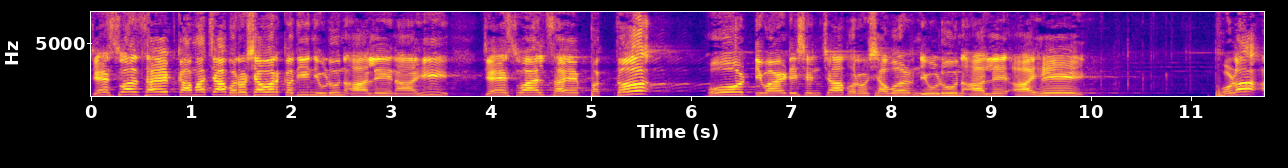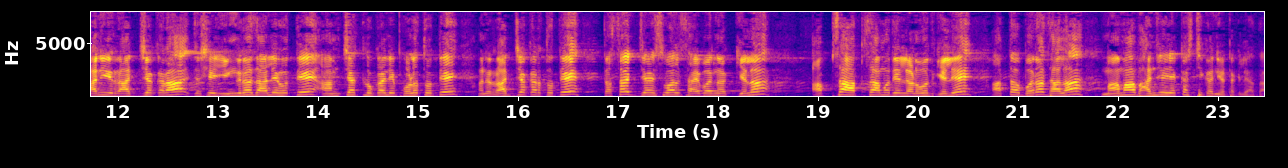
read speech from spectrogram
जयस्वाल साहेब कामाच्या भरोशावर कधी निवडून आले नाही. जयस्वाल साहेब फक्त हो डिवायडेशनच्या भरोशावर निवडून आले आहे. फोडा आणि राज्य करा जसे इंग्रज आले होते आमच्यात लोकांना फोडत होते आणि राज्य करत होते तसंच जयस्वाल साहेबांना केलं. आपसा आपसामध्ये लढवत गेले. आता बरं झाला. मामा भांजे एकाच ठिकाणी अटकले आता.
